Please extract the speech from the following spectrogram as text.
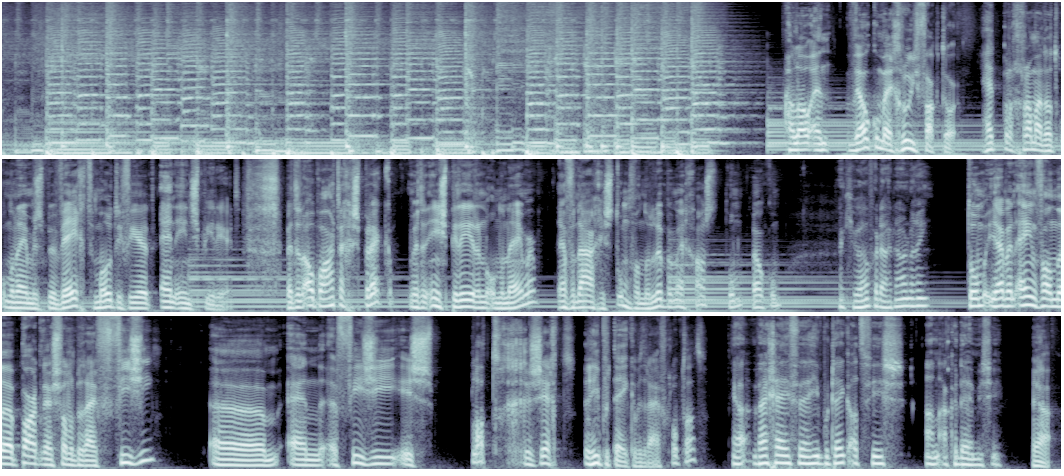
Hallo en welkom bij Groeifactor. Het programma dat ondernemers beweegt, motiveert en inspireert. Met een openhartig gesprek met een inspirerende ondernemer. En vandaag is Tom van der Lubbe mijn gast. Tom, welkom. Dankjewel voor de uitnodiging. Tom, jij bent een van de partners van het bedrijf Visie. Ehm, en Visie is plat gezegd een hypotheekbedrijf, klopt dat? Ja, wij geven hypotheekadvies aan academici. Ja.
